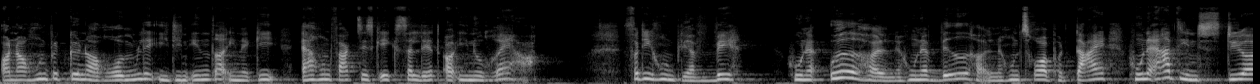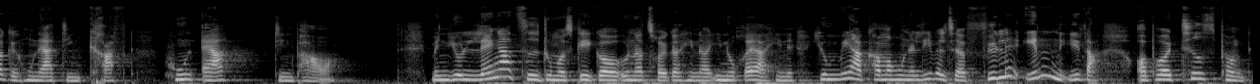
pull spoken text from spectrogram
Og når hun begynder at rumle i din indre energi, er hun faktisk ikke så let at ignorere. Fordi hun bliver ved. Hun er udholdende, hun er vedholdende, hun tror på dig. Hun er din styrke, hun er din kraft. Hun er din power. Men jo længere tid du måske går og undertrykker hende og ignorerer hende, jo mere kommer hun alligevel til at fylde inden i dig. Og på et tidspunkt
